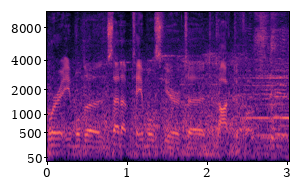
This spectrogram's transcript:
we're able to set up tables here to, to talk to folks.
